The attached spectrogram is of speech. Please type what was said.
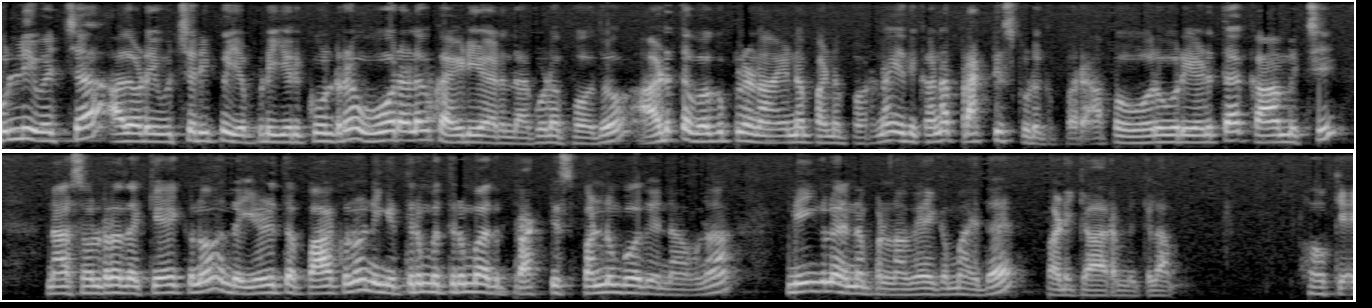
புள்ளி வச்சா அதோடைய உச்சரிப்பு எப்படி இருக்குன்ற ஓரளவுக்கு ஐடியா இருந்தால் கூட போதும். அடுத்த வகுப்பில் நான் என்ன பண்ண போகிறேன்னா இதுக்கான ப்ராக்டிஸ் கொடுக்க போகிறேன் அப்போ ஒரு ஒரு எழுத்தாக காமிச்சு நான் சொல்கிறத கேட்கணும் அந்த எழுத்தை பார்க்கணும். நீங்கள் திரும்ப திரும்ப அது ப்ராக்டிஸ் பண்ணும்போது என்ன ஆகுனா நீங்களும் என்ன பண்ணலாம் வேகமாக இதை படிக்க ஆரம்பிக்கலாம். ஓகே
